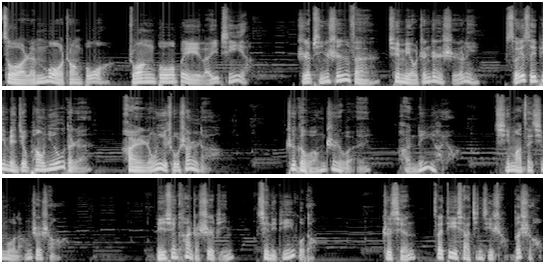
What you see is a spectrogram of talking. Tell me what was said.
做人莫装波，装波被雷劈呀！只凭身份却没有真正实力，随随便便就泡妞的人，很容易出事儿的。这个王志伟很厉害呀，起码在青木狼之上。李迅看着视频，心里嘀咕道：“之前在地下竞技场的时候，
